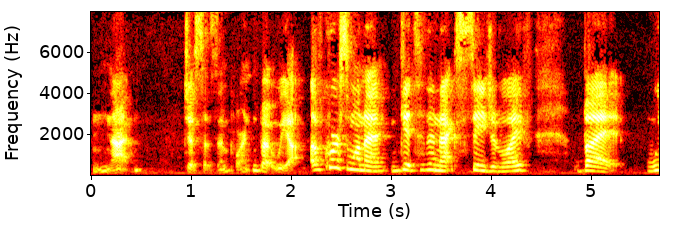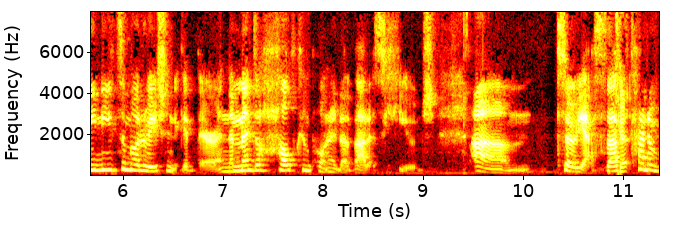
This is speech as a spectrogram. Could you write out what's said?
not just as important but we of course want to get to the next stage of life but we need some motivation to get there and the mental health component of that is huge. Um, so yes that's kind of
